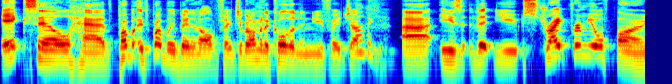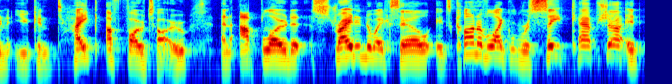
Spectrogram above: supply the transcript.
Excel have probably it's probably been an old feature, but I'm going to call it a new feature. Uh, is that you straight from your phone you can take a photo and upload it straight into Excel. It's kind of like receipt capture. It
